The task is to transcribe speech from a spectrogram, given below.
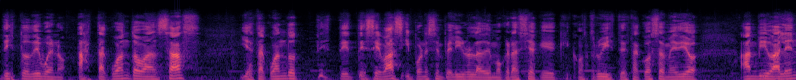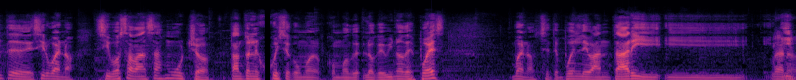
de esto de, bueno, hasta cuánto avanzás y hasta cuándo te, te, te cebás y pones en peligro la democracia que, que construiste. Esta cosa medio ambivalente de decir, bueno, si vos avanzás mucho, tanto en el juicio como, como de- lo que vino después, bueno, se te pueden levantar y, y, Bueno.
